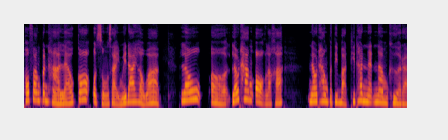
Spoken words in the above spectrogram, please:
พอฟังปัญหาแล้วก็อดสงสัยไม่ได้ค่ะว่า แล้วเอ่อแล้วทางออกล่ะคะ แนวทางปฏิบัติที่ท่านแนะนำคืออะไร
